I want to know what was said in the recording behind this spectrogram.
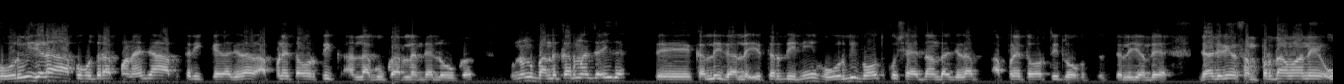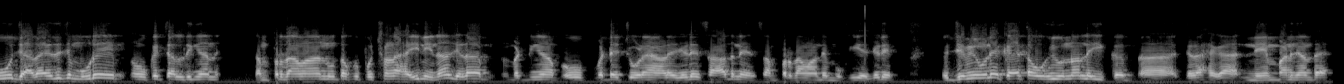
ਹੋਰ ਵੀ ਜਿਹੜਾ ਆਪ ਹੁਦਰਾਪਣ ਹੈ ਜਾਂ ਆਪ ਤਰੀਕੇ ਦਾ ਜਿਹੜਾ ਆਪਣੇ ਤੌਰ ਤੇ ਲਾਗੂ ਕਰ ਲੈਂਦੇ ਲੋਕ, ਉਹਨਾਂ ਨੂੰ ਬੰਦ ਕਰਨਾ ਚਾਹੀਦਾ ਤੇ ਕੱਲੀ ਗੱਲ ਇਤਰ ਦੀ ਨਹੀਂ, ਹੋਰ ਵੀ ਬਹੁਤ ਕੁਝ ਐਦਾਂ ਦਾ ਜਿਹੜਾ ਆਪਣੇ ਤੌਰ ਤੇ ਲੋਕ ਚੱਲੇ ਜਾਂਦੇ ਆ। ਜਾਂ ਜਿਹੜੀਆਂ ਸੰਪਰਦਾਵਾਂ ਨੇ, ਉਹ ਜ਼ਿਆਦਾ ਇਹਦੇ ਚ ਮੂਰੇ ਹੋ ਕੇ ਚੱਲਦੀਆਂ ਨੇ। ਸੰਪਰਦਾਵਾਂ ਨੂੰ ਤਾਂ ਕੋਈ ਪੁੱਛਣ ਵਾਲਾ ਹੈ ਹੀ ਨਹੀਂ ਨਾ, ਜਿਹੜਾ ਵੱਡੀਆਂ, ਉਹ ਵੱਡੇ ਚੋਲਿਆਂ ਵਾਲੇ ਜਿਹੜੇ ਸਾਧ ਨੇ ਸੰਪਰਦਾਵਾਂ ਦੇ ਮੁਖੀ ਹੈ ਜਿਹੜੇ। ਜਿਵੇਂ ਉਹਨੇ ਕਹਿਤਾ, ਉਹੀ ਉਹਨਾਂ ਲਈ ਇੱਕ ਜਿਹੜਾ ਹੈਗਾ, ਨੇਮ ਬਣ ਜਾਂਦਾ ਹੈ।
